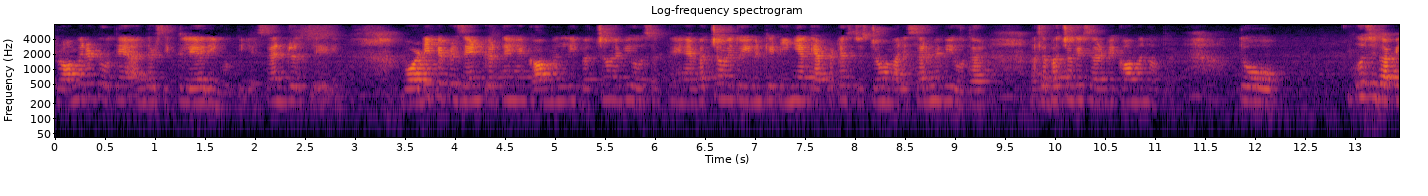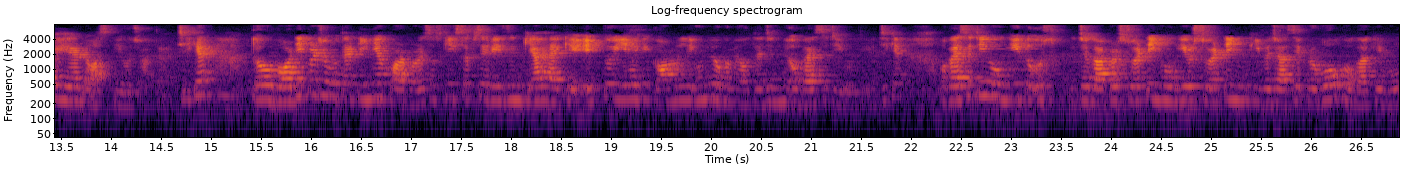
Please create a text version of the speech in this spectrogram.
प्रोमिनेंट होते हैं, अंदर से क्लियरिंग होती है सेंट्रल क्लियरिंग बॉडी पे प्रेजेंट करते हैं कॉमनली बच्चों में भी हो सकते हैं। बच्चों में तो इवन के टीनिया कैपिटस जिस जो हमारे सर में भी होता है मतलब बच्चों के सर में कॉमन होता है। तो उस जगह पे हेयर लॉस भी हो जाता है, ठीक है? तो बॉडी पर जो होता है टीनिया कॉर्पोरस उसकी सबसे रीज़न क्या है कि एक तो ये है कि कॉमनली उन लोगों में होता है जिनमें ओबेसिटी होती है ठीक है? ओबेसिटी होगी तो उस जगह पर स्वेटिंग होगी और स्वेटिंग की वजह से प्रवोक होगा कि वो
